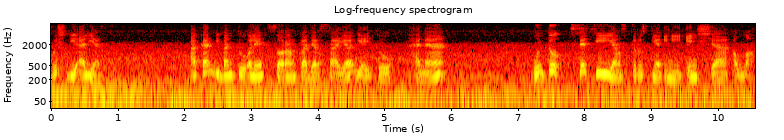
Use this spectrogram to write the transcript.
Rushdi Alias. Akan dibantu oleh seorang pelajar saya iaitu Hana untuk sesi yang seterusnya ini insya Allah.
